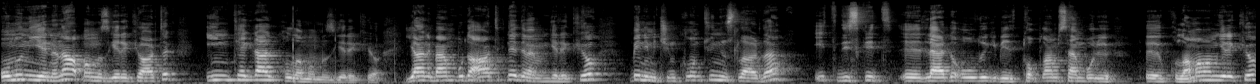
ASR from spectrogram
Onun yerine ne yapmamız gerekiyor artık? integral kullanmamız gerekiyor. Yani ben burada artık ne demem gerekiyor? Benim için continuous'larda discrete'lerde olduğu gibi toplam sembolü e, kullanmamam gerekiyor.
